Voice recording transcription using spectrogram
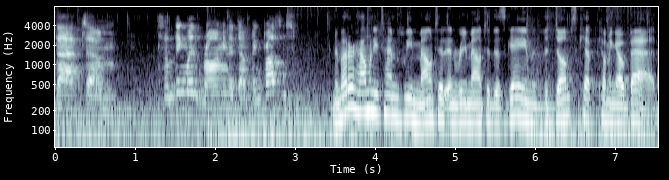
that um, something went wrong in the dumping process. No matter how many times we mounted and remounted this game, the dumps kept coming out bad.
